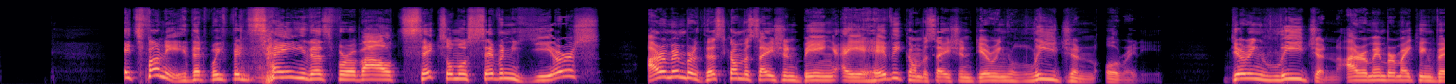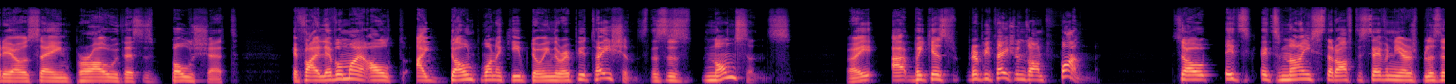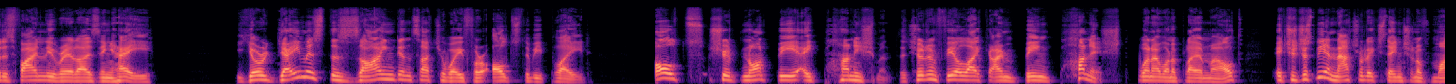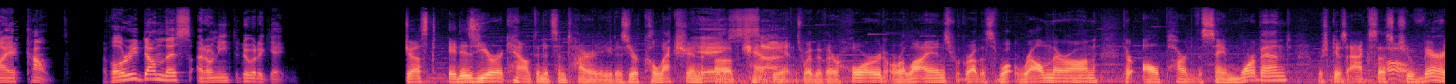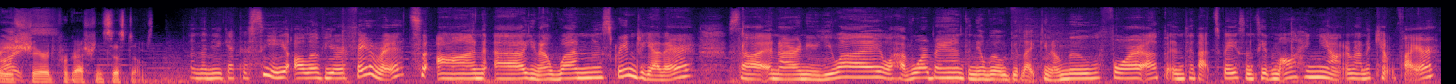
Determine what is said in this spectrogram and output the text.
It's funny that we've been saying this for about six, almost seven years. I remember this conversation being a heavy conversation during Legion already. During Legion, I remember making videos saying, bro, this is bullshit. If I level my alt, I don't want to keep doing the reputations. This is nonsense, right? Uh, because reputations aren't fun. So it's it's nice that after seven years, Blizzard is finally realizing, hey, your game is designed in such a way for alts to be played. Alts should not be a punishment. It shouldn't feel like I'm being punished when I want to play on my alt. It should just be a natural extension of my account. I've already done this. I don't need to do it again. just it is your account in its entirety. It is your collection Yes, of sir. champions, whether they're Horde or Alliance, regardless of what realm they're on. They're all part of the same warband, which gives access Oh, to various nice. shared progression systems. And then you get to see all of your favorites on, uh, you know, one screen together. So in our new UI, we'll have warbands, and you'll be able to be like, you know, move four up into that space and see them all hanging out around a campfire.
